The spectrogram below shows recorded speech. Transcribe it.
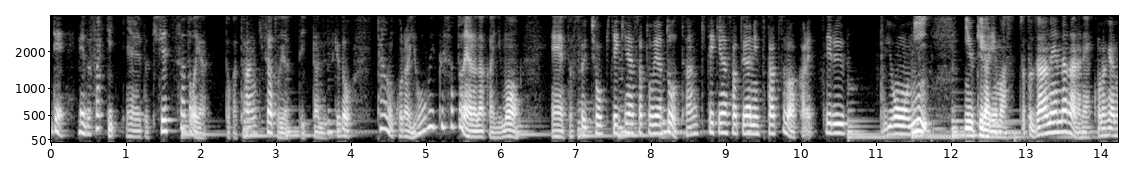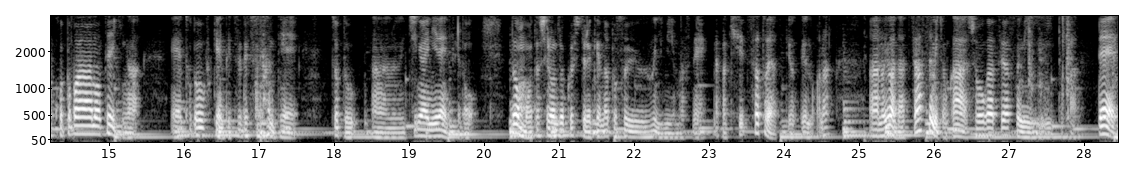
で、えー、とさっき、えーと、季節里親とか短期里親って言ったんですけど、多分これは養育里親の中にも、えーと、そういう長期的な里親と短期的な里親に2つ分かれてるように見受けられます。ちょっと残念ながらね、この辺の言葉の定義がえー、都道府県別々なんで、ちょっとあの一概に言えないんですけど、どうも私の属してる県だとそういう風に見えますね。なんか季節里親って言ってるのかな。あの要は夏休みとか正月休みとかって、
